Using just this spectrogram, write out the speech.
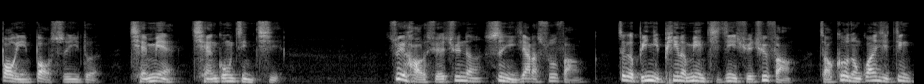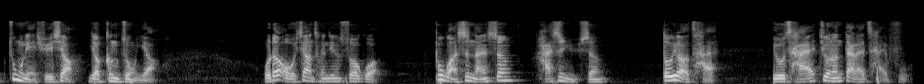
暴饮暴食一顿，前面前功尽弃。最好的学区呢是你家的书房，这个比你拼了命挤进学区房。找各种关系进重点学校要更重要。我的偶像曾经说过，不管是男生还是女生，都要财，有财就能带来财富。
